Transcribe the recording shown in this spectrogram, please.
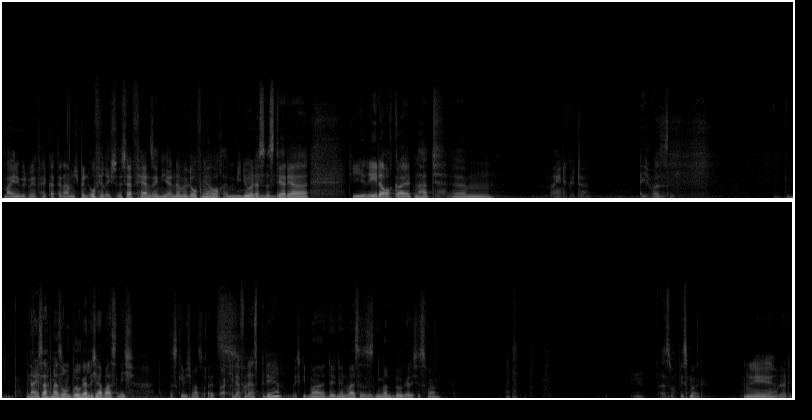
Meine Güte, mir fällt gerade der Name. nicht. Ich bin aufgeregt. Ist ja Fernsehen hier. Ne? Wir laufen ja auch im Video. Das ist der, der die Rede auch gehalten hat. Ähm, meine Güte. Ich weiß es nicht. Na, ich sag mal so, ein bürgerlicher war es nicht. Das gebe ich mal so als. War keiner von der SPD? Ich gebe mal den Hinweis, dass es niemand Bürgerliches war. Da ist noch Bismarck. Nee. Oder die,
